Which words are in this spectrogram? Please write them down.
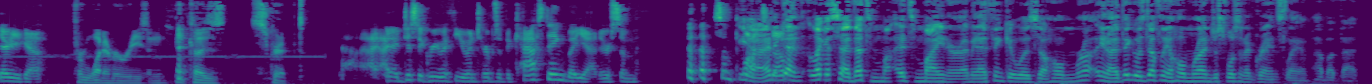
There you go. For whatever reason, because script. I, I disagree with you in terms of the casting, but yeah, there's some some Yeah, plot and stuff. again, like I said, that's mi- it's minor. I mean, I think it was a home run. You know, I think it was definitely a home run. Just wasn't a grand slam. How about that?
